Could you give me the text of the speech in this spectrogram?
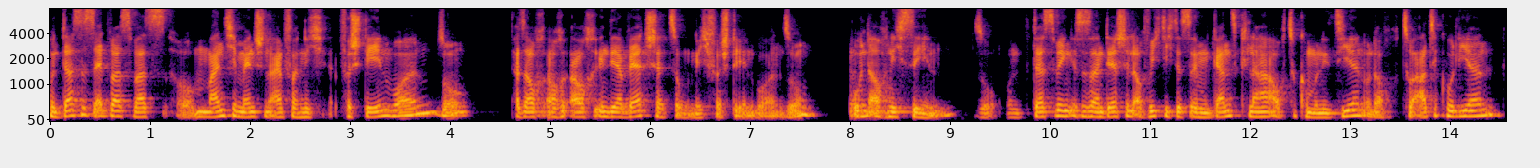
Und das ist etwas, was manche Menschen einfach nicht verstehen wollen, so. Also auch, auch, auch in der Wertschätzung nicht verstehen wollen, so. Und auch nicht sehen. So. Und deswegen ist es an der Stelle auch wichtig, das eben ganz klar auch zu kommunizieren und auch zu artikulieren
